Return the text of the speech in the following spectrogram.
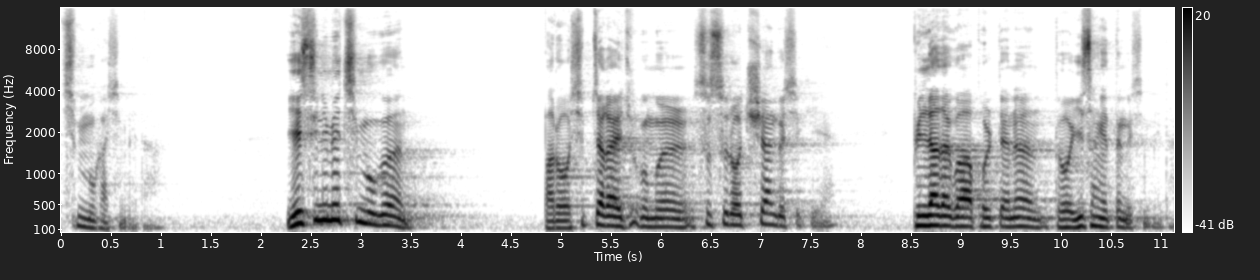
침묵하십니다. 예수님의 침묵은 바로 십자가의 죽음을 스스로 취한 것이기에 빌라다가 볼 때는 더 이상했던 것입니다.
